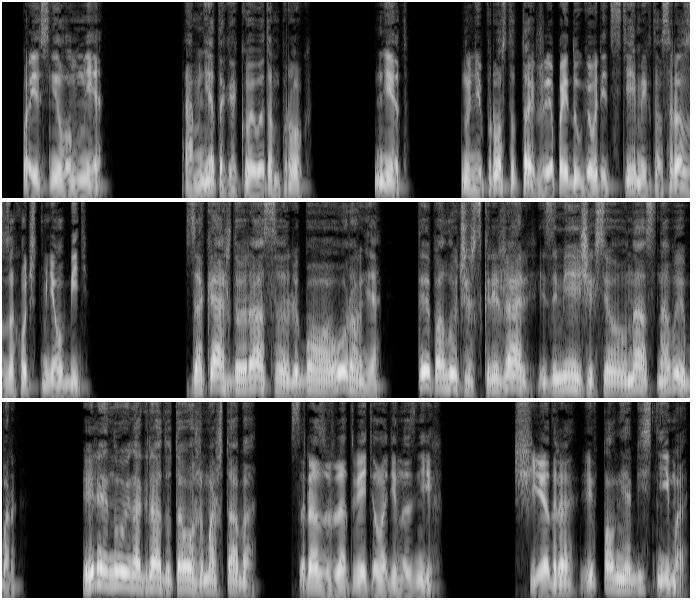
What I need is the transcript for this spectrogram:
— пояснил он мне. «А мне-то какой в этом прок?» «Нет. Ну не просто так же я пойду говорить с теми, кто сразу захочет меня убить. За каждую расу любого уровня ты получишь скрижаль из имеющихся у нас на выбор. Или иную награду того же масштаба сразу же ответил один из них. Щедро и вполне объяснимо.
